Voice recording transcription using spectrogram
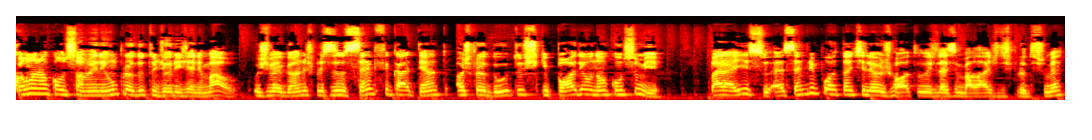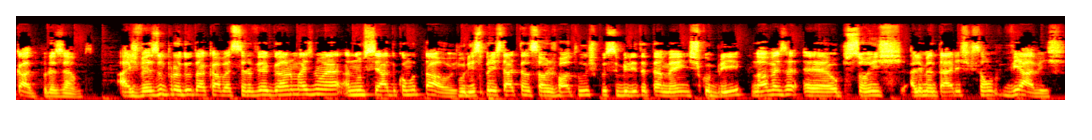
Como não consomem nenhum produto de origem animal, os veganos precisam sempre ficar atentos aos produtos que podem ou não consumir. Para isso, é sempre importante ler os rótulos das embalagens dos produtos do mercado, por exemplo. Às vezes um produto acaba sendo vegano, mas não é anunciado como tal. Por isso, prestar atenção aos rótulos possibilita também descobrir novas é, opções alimentares que são viáveis.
